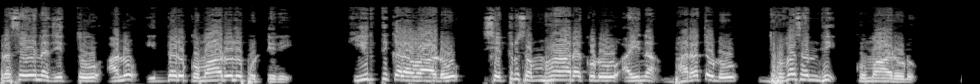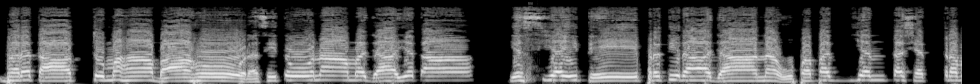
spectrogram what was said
ప్రసేనజిత్తు అను ఇద్దరు కుమారులు పుట్టిరి. కీర్తికలవాడు శత్రు సంహారకుడు అయిన భరతుడు ధ్రువసంధి కుమారుడు. భరతాత్తు మహాబాహో రసితో నామ జాయత. యస్యైతే ప్రతిరాజాన ఉపపద్యంత శత్రవ.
